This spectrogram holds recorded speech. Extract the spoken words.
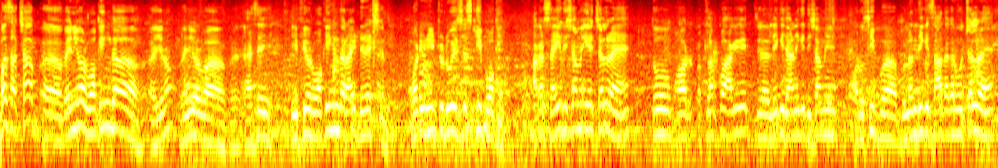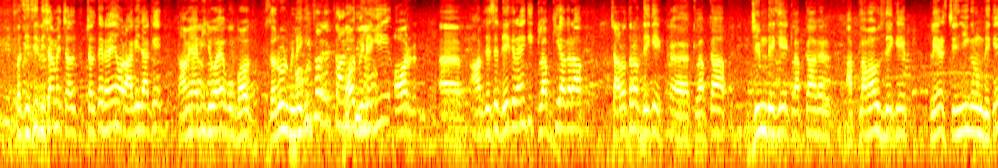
बस अच्छा when you are walking the you know when you are ऐसे if you are walking in the right direction what you need to do is just keep walking अगर सही दिशा में ये चल रहे हैं तो और क्लब को आगे लेके जाने की दिशा में और उसी बुलंदी के साथ अगर वो चल रहे हैं बस इसी दिशा में चल चलते रहें और आगे जाके कामयाबी जो है वो बहुत ज़रूर मिलेगी। बहुत मिलेगी और आप जैसे देख रहे हैं कि क्लब की अगर आप चारों तरफ़ देखें क्लब का जिम देखें क्लब का अगर आप क्लब हाउस देखें प्लेयर्स चेंजिंग रूम देखें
